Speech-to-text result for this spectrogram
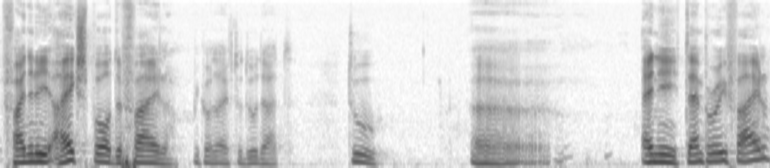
finally, I export the file, because I have to do that, to uh, any temporary file.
